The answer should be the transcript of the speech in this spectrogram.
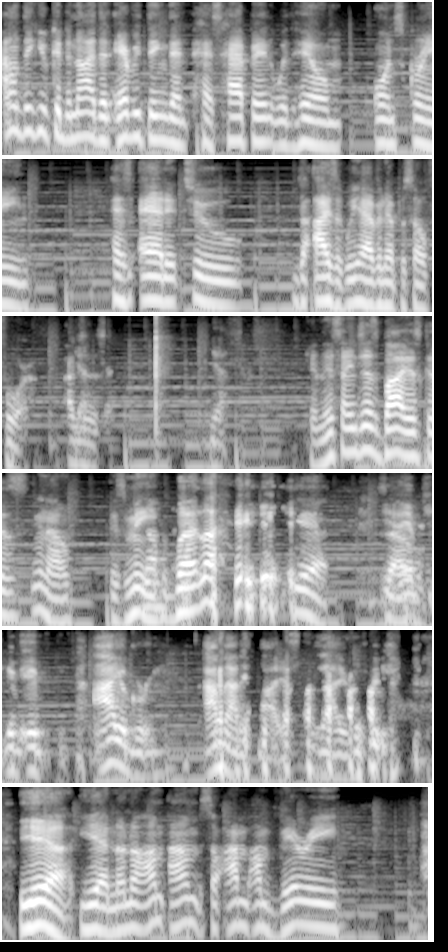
I don't think you could deny that everything that has happened with him on screen has added to the Isaac we have in episode four. I yeah. just yeah. And this ain't just bias because you know it's me, no. but like yeah. So. Yeah, if, if, if, I agree. I'm not as biased. I agree. Yeah, yeah, no, no. I'm I'm so I'm I'm very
